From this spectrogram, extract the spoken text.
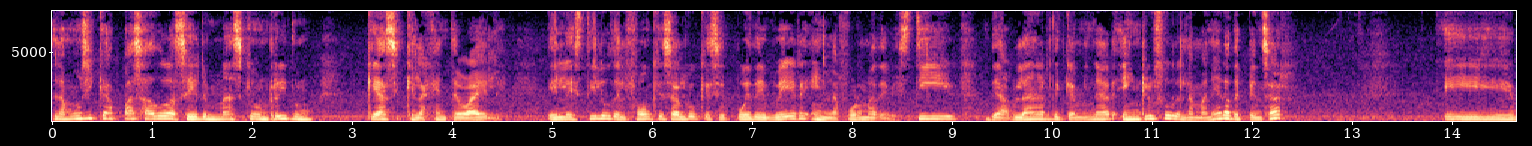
la música ha pasado a ser más que un ritmo que hace que la gente baile. El estilo del funk es algo que se puede ver en la forma de vestir, de hablar, de caminar e incluso de la manera de pensar. Eh,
